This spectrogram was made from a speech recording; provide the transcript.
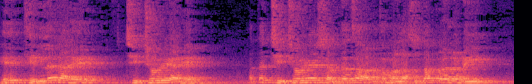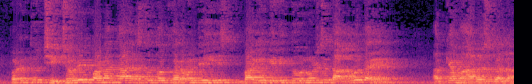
हे थिल्लर आहेत छिछोरे आहेत. आता छिछोरे या शब्दाचा अर्थ मला सुद्धा कळला नाही परंतु छिछोरेपणा काय असतो तो खरं म्हणजे ही बाई गेली दोन वर्ष दाखवत आहे अख्ख्या महाराष्ट्राला.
